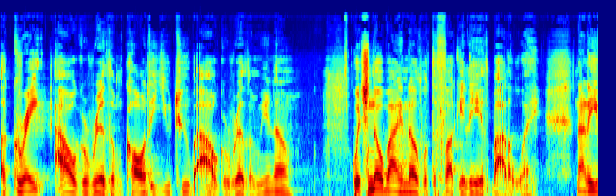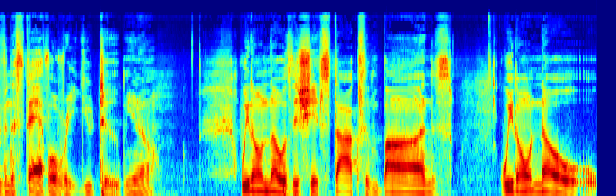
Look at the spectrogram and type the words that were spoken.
a great algorithm called the YouTube algorithm, you know? Which nobody knows what the fuck it is, by the way. Not even the staff over at YouTube, you know? We don't know this shit stocks and bonds. We don't know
